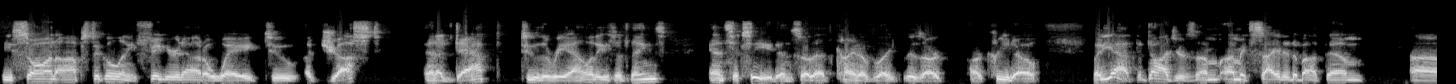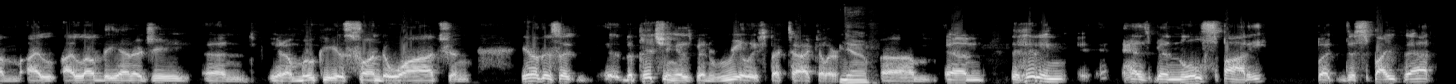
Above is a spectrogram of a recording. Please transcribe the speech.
he saw an obstacle and he figured out a way to adjust and adapt to the realities of things and succeed. And so that kind of like is our our credo. But yeah, the Dodgers. I'm I'm excited about them. Um, I I love the energy, and you know Mookie is fun to watch, and you know, there's a the pitching has been really spectacular. Yeah. Um, and the hitting has been a little spotty, but despite that,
